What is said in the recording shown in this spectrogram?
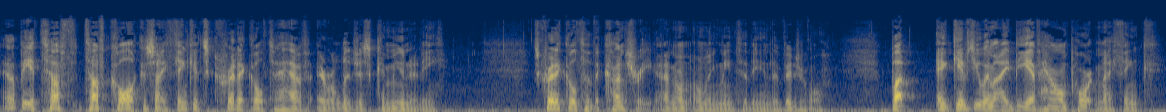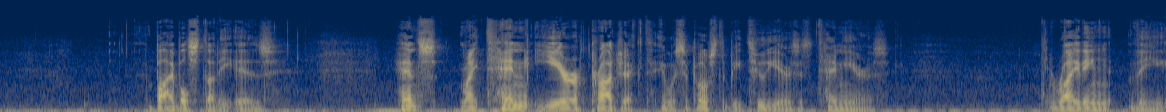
That'll be a tough, tough call because I think it's critical to have a religious community. It's critical to the country. I don't only mean to the individual, but it gives you an idea of how important I think Bible study is. Hence, my 10 year project. It was supposed to be two years, it's 10 years. Writing the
